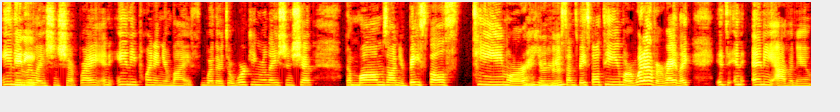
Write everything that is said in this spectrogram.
any, Any. relationship, right? In any point in your life, whether it's a working relationship, the mom's on your baseball team or your, your Mhm. son's baseball team or whatever, right? Like it's in any avenue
